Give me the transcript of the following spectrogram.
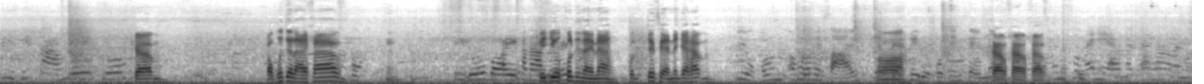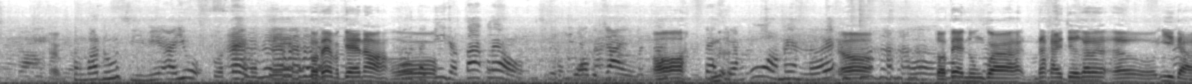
ปีกที่สามเลยโยครับขอบคุณจะหลายครับพี่ดูบ่อยขนาดไปอยู่คนที่ไหนนะคนแจ็คแสนนี่ครับ พี่อยู่คนอำเภอแม่สายอ๋อแต่พี่อยู่คนเองเต็มนะครับครับครับคนไอเดียนะจ๊ะน้องครับ ผมมาดูสีมีอายุตัวแต่แบบแกตัวแรกมาแกเนาะโอ้โอ้ตะกี้จะตากแล้วผมกลัวไปใจอ๋อแต่เสียงอ้วแม่นเลยอ๋อเออต่อแต่นุ่มกว่าถ้าใครเจอก็เอออีกอะ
